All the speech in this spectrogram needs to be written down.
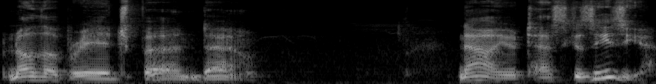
Another bridge burned down. Now your task is easier.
